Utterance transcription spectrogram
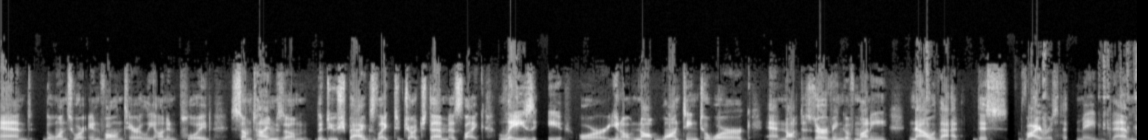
and the ones who are involuntarily unemployed sometimes um, the douchebags like to judge them as like lazy or you know not wanting to work and not deserving of money. Now that this virus has made them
